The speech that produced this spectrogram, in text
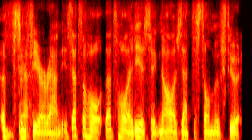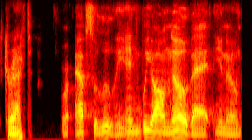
of some yeah. fear around these. That's the whole that's the whole idea is to acknowledge that to still move through it, correct? Well, absolutely. And we all know that, you know,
